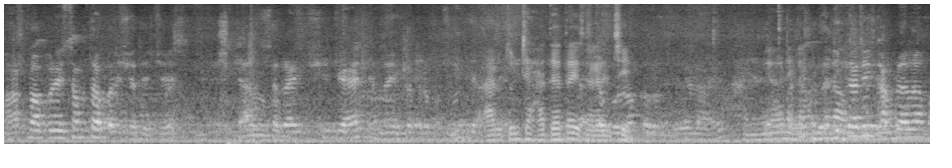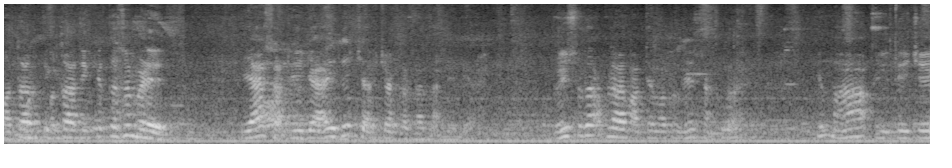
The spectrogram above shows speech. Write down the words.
महात्मा फुले समता परिषदेचे सगळ्यांशी जे आहे त्यांना एकत्र बसून अरे तुमच्या हातात आहे सगळ्यांची. अधिकाधिक आपल्याला मता मताधिक्य कसं मिळेल यासाठी जे आहे ते चर्चा करण्यात आलेली आहे. मी सुद्धा आपल्या माध्यमातून हे सांगतो आहे की महायुतीचे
